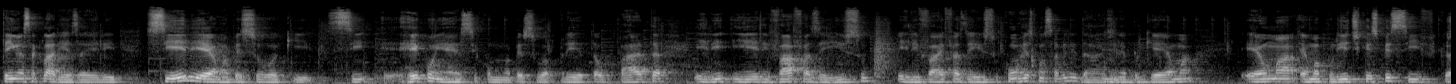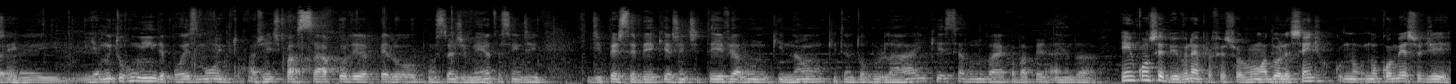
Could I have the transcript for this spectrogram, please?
tenham essa clareza. Ele, se ele é uma pessoa que se reconhece como uma pessoa preta ou parta, ele e ele vai fazer isso, ele vai fazer isso com responsabilidade, né? uhum. né? Porque é uma é uma, é uma política específica né? e, e, é muito ruim depois muito a gente passar por, pelo constrangimento assim de de perceber que a gente teve aluno que não que tentou burlar e que esse aluno vai acabar perdendo a é inconcebível né professor? Um adolescente no, no começo de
